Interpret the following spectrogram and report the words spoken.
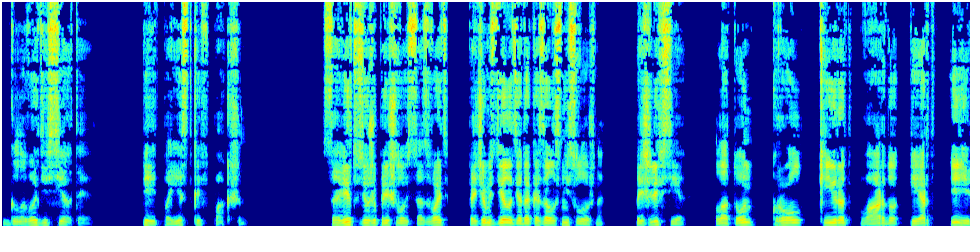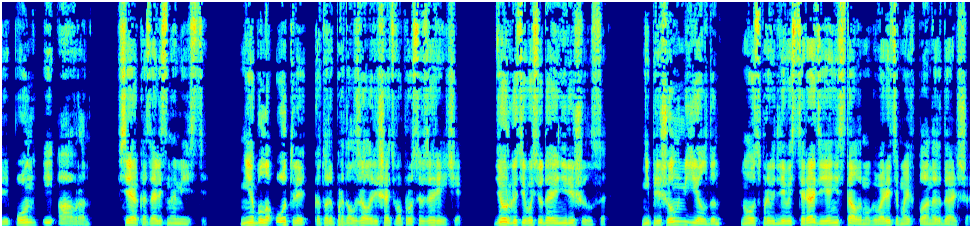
Глава десятая. Перед поездкой в Пакшин. Совет все же пришлось созвать, причем сделать это оказалось несложно. Пришли все. Латон, Кролл, Кирот, Вардо, Перт и Ерепон и Аврон. Все оказались на месте. Не было Отли, который продолжал решать вопросы в Заречье. Дергать его сюда я не решился. Не пришел Мьелдон, но справедливости ради я не стал ему говорить о моих планах дальше.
